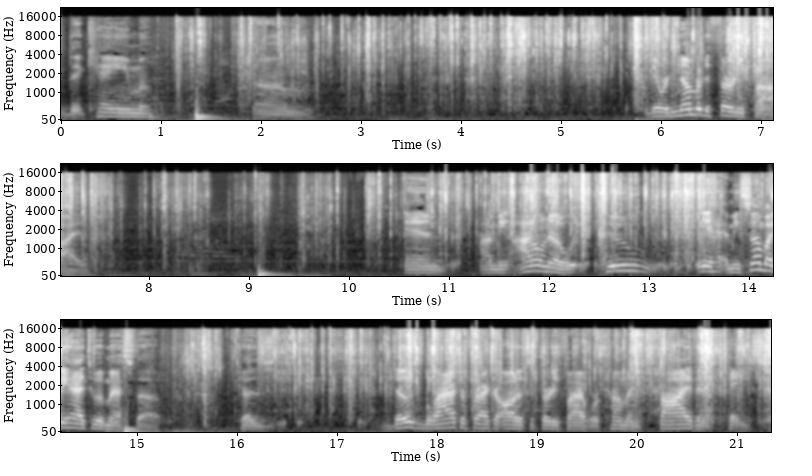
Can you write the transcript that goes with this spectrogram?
that came um, they were numbered to 35 and i mean i don't know who it, i mean somebody had to have messed up because those black refractor autos to 35 were coming five in a case.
